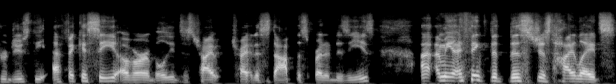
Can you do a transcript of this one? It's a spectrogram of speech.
reduce the efficacy of our ability to try try to stop the spread of disease? I, I mean i think that this just highlights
